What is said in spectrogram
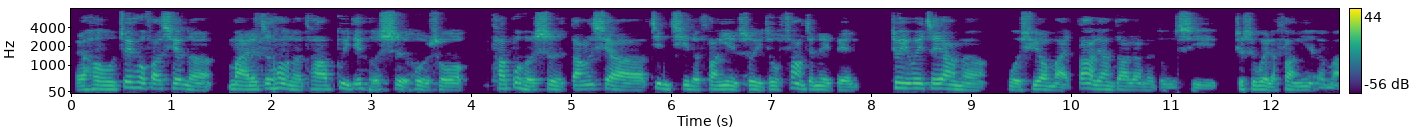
然后最后发现呢，买了之后呢，它不一定合适，或者说它不合适当下近期的放映，所以就放在那边。就因为这样呢，我需要买大量大量的东西，就是为了放映而买。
